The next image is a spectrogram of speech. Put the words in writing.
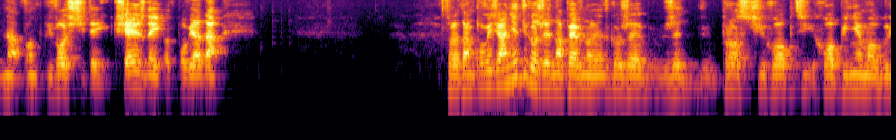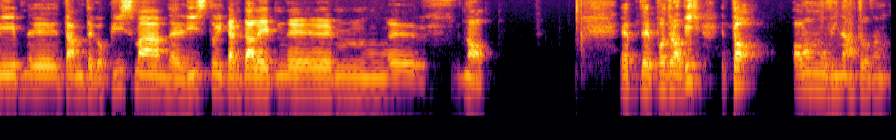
na wątpliwości tej księżnej odpowiada, która tam powiedziała nie tylko, że na pewno, tylko że, że prostsi chłopcy, chłopi nie mogli y, tam tego pisma, listu i tak dalej, y, y, no, podrobić, to on mówi na to,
